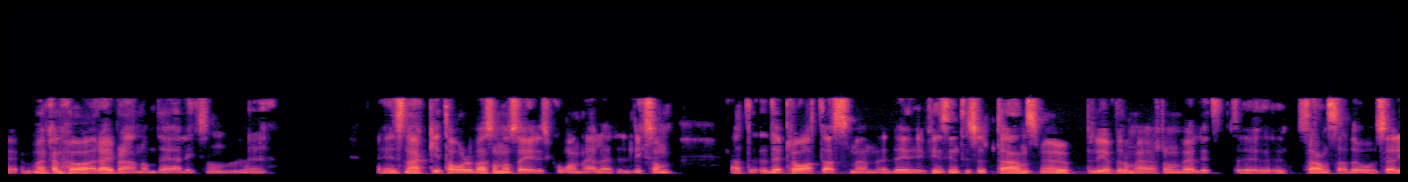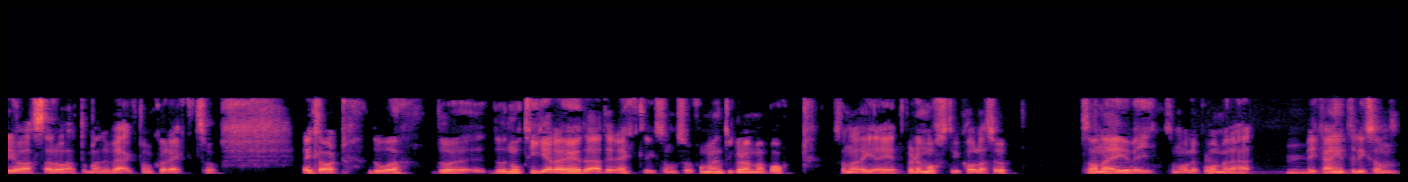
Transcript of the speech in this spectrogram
eh, man kan höra ibland om det är liksom eh, snack i tolva som de säger i Skåne eller liksom att det pratas men det finns inte substans. Men jag upplevde de här som väldigt sansade och seriösa då, att de hade vägt dem korrekt. Så det är klart, då, då, då noterar jag ju det direkt liksom, så får man inte glömma bort sådana där grejer, för det måste ju kollas upp. Sådana är ju vi som håller på med det här. Mm. Vi kan ju inte liksom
